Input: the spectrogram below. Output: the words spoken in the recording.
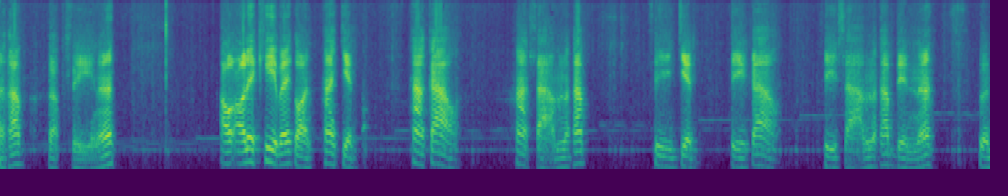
นะครับ กับสี่นะ เอาเอาเลขคี่ไว้ก่อนห้าเจ็ดห้าเก้าห้าสามนะครับสี่เจ็ดสี่เก้าสี่สามนะครับ เด่นนะ ส่วน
